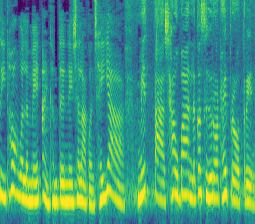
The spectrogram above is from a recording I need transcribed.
สีทองวันละเม็ดอ่านคำเตือนในฉลากก่อนใช้ยา มิตรตาเช่าบ้านแล้วก็ซื้อรถให้โปรตริน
